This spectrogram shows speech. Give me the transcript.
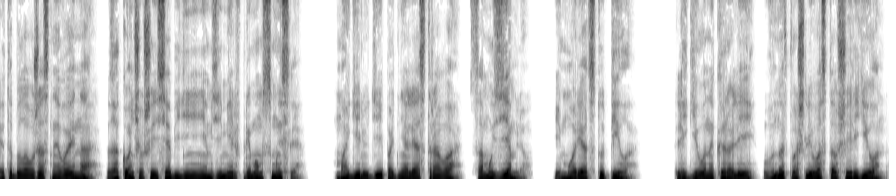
Это была ужасная война, закончившаяся объединением земель в прямом смысле. Маги людей подняли острова, саму землю, и море отступило. Легионы королей вновь вошли в восставший регион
